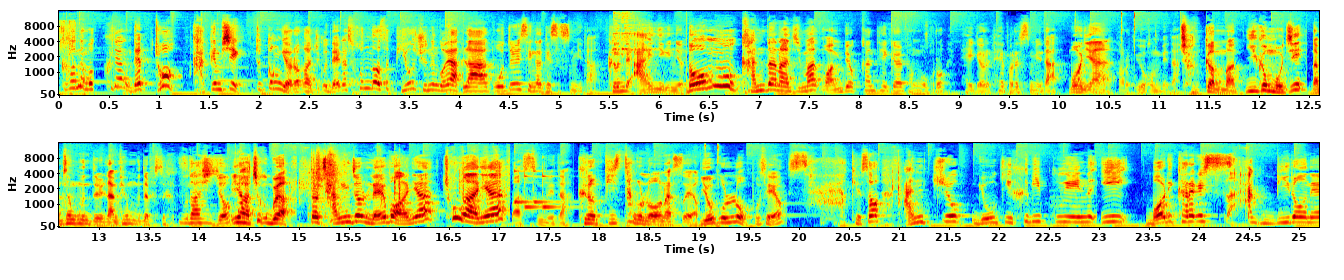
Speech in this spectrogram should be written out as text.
그거는 뭐 그냥 냅둬 가끔씩 뚜껑 열어가지고 내가 손 넣어서 비워주는 거야 라고들 생각했었습니다. 그런데 아이닉은요 너무 간단하지만 완벽한 해결 방법으로 해결을 해버렸습니다. 뭐냐 바로 이겁니다. 잠깐만 이건 뭐지? 남성분들 남편분들 벌써 흥분하시죠? 야 저거 뭐야? 저 장전 레버 아니야? 총 아니야? 맞습니다. 그런 비슷한 걸 넣어놨어요. 요걸로 보세요. 싹 해서 안쪽 여기 흡입구에 있는 이 머리카락을 싹 밀어내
